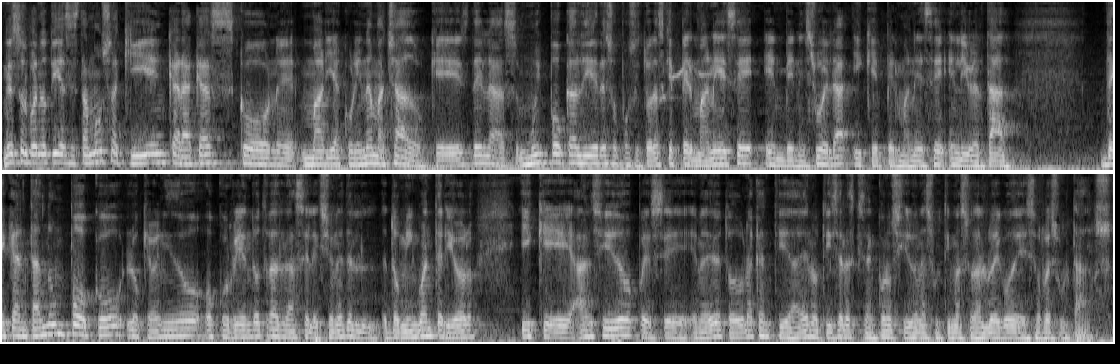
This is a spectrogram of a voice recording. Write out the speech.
Néstor, buenos días. Estamos aquí en Caracas con eh, María Corina Machado, que es de las muy pocas líderes opositoras que permanece en Venezuela y que permanece en libertad. Decantando un poco lo que ha venido ocurriendo tras las elecciones del domingo anterior y que han sido, pues, eh, en medio de toda una cantidad de noticias las que se han conocido en las últimas horas luego de esos resultados.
